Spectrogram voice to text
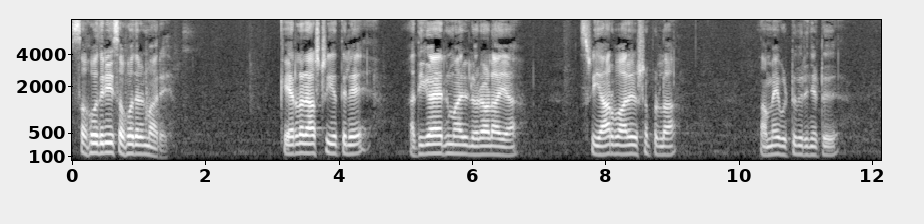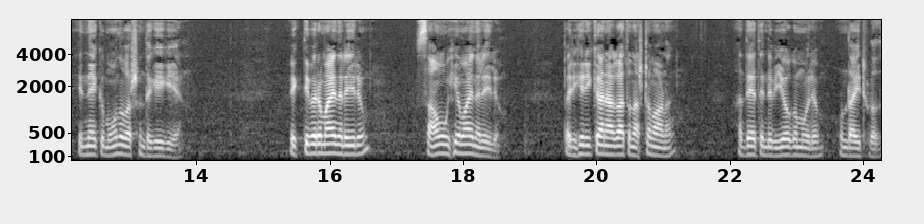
സഹോദരി സഹോദരന്മാരെ കേരള രാഷ്ട്രീയത്തിലെ അധികാരന്മാരിൽ ഒരാളായ ശ്രീ ആർ ബാലകൃഷ്ണപിള്ള നമ്മെ വിട്ടുപിരിഞ്ഞിട്ട് ഇന്നേക്ക് മൂന്ന് വർഷം തികയുകയാണ്. വ്യക്തിപരമായ നിലയിലും സാമൂഹ്യമായ നിലയിലും പരിഹരിക്കാനാകാത്ത നഷ്ടമാണ് അദ്ദേഹത്തിന്റെ വിയോഗം മൂലം ഉണ്ടായിട്ടുള്ളത്.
